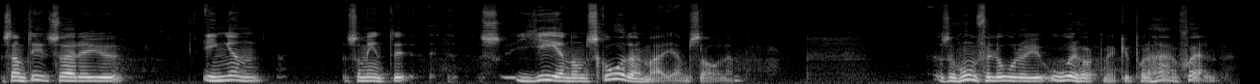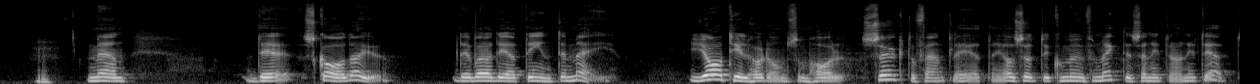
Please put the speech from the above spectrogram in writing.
Samtidigt så är det ju ingen som inte genomskådar Mariam Salem. Så hon förlorar ju oerhört mycket på det här själv. Mm. Men det skadar ju. Det är bara det att det inte är mig. Jag tillhör de som har sökt offentligheten. Jag har suttit i kommunfullmäktige sedan 1991.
